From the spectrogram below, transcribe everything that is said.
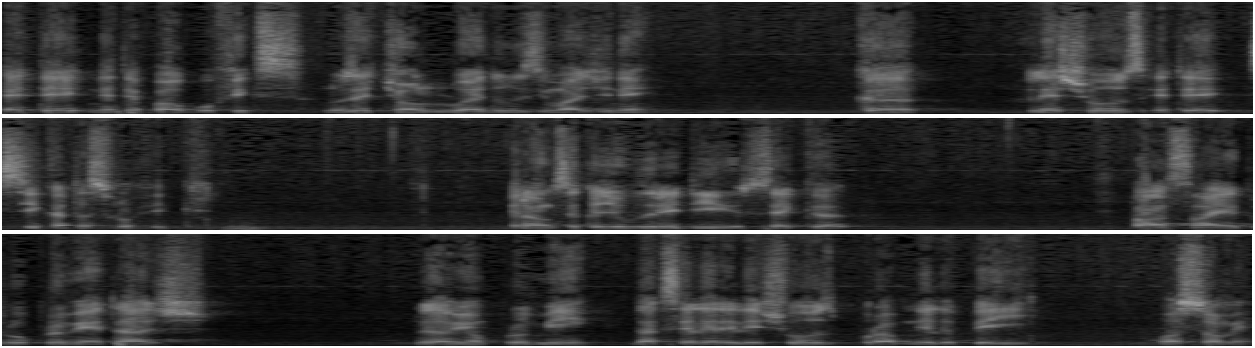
n'était pas au beau fixe, nous étions loin de nous imaginer que les choses étaient si catastrophiques. Et donc ce que je voudrais dire, c'est que pensant être au premier étage, nous avions promis d'accélérer les choses pour amener le pays au sommet.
